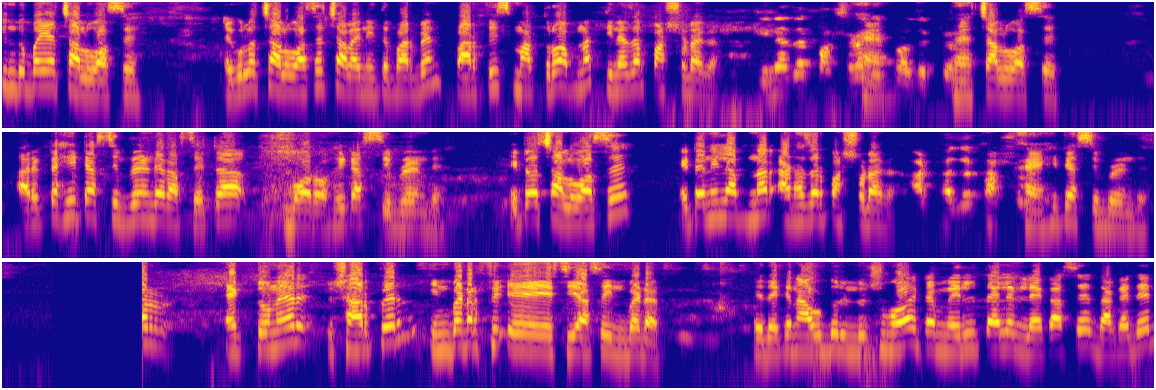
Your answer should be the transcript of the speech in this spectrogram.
কিন্তু ভাইয়া চালু আছে। এগুলো চালু আছে চালাই নিতে পারবেন। পার পিস মাত্র আপনার তিন হাজার পাঁচশো টাকা। তিন হাজার পাঁচশো টাকা হ্যাঁ। প্রজেক্ট হ্যাঁ চালু আছে। আর একটা হিটাসি ব্র্যান্ডের আছে। এটা বড় হিটাসি ব্র্যান্ডের এটা চালু আছে। এটা নিলে আপনার আট হাজার পাঁচশো টাকা। হ্যাঁ ব্র্যান্ডের এক টনের শার্পের ইনভার্টার এসি আছে ইনভার্টার দেখেন আউটডোর ইন্ডোর সহ এটা থাইল্যান্ড লেখা আছে দেখা দেন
